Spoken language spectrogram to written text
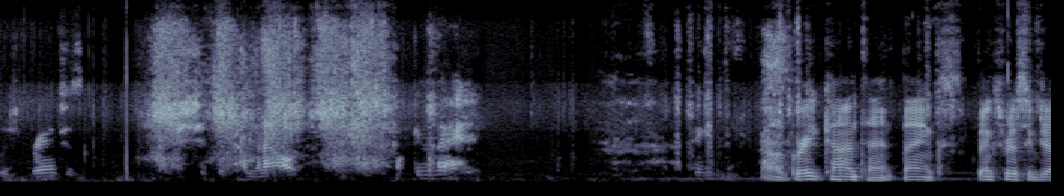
Those branches, shit, they're coming out. Fucking bag. Oh, great content. Thanks. Thanks for the suggestion.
